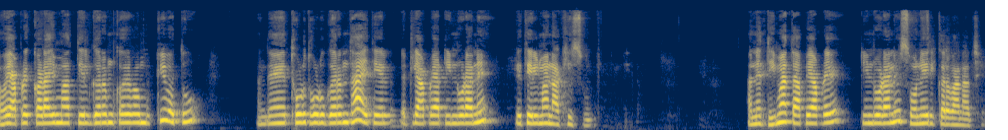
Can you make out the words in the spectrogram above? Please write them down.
હવે આપણે કડાઈમાં તેલ ગરમ કરવા મૂક્યું હતું. અને થોડું થોડું ગરમ થાય તેલ એટલે આપણે આ ટીંડોળાને એ તેલમાં નાખીશું. અને ધીમા તાપે આપણે ટીંડોળાને સોનેરી કરવાના છે.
